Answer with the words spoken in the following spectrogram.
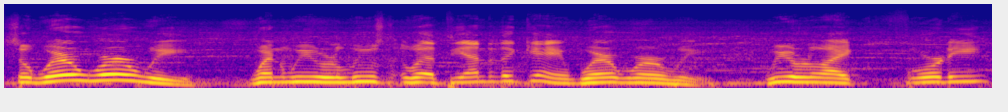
So where were we when we were losing at the end of the game? Where were we? We were like 40,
